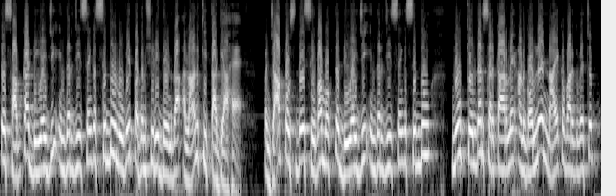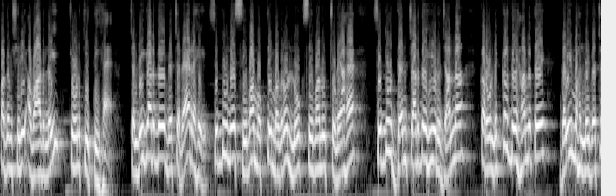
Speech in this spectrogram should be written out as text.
ਤੇ ਸਾਬਕਾ ਡੀਆਈਜੀ ਇੰਦਰਜੀਤ ਸਿੰਘ ਸਿੱਧੂ ਨੂੰ ਵੀ ਪਦਮ ਸ਼੍ਰੀ ਦੇਣ ਦਾ ਐਲਾਨ ਕੀਤਾ ਗਿਆ ਹੈ। ਪੰਜਾਬ ਪੁਲਿਸ ਦੇ ਸੇਵਾ ਮੁਕਤ ਡੀਆਈਜੀ ਇੰਦਰਜੀਤ ਸਿੰਘ ਸਿੱਧੂ ਨੂੰ ਕੇਂਦਰ ਸਰਕਾਰ ਨੇ ਅਣਗੌਲੇ ਨਾਇਕ ਵਰਗ ਵਿੱਚ ਪਦਮ ਸ਼੍ਰੀ ਅਵਾਰਡ ਲਈ ਚੋਣ ਕੀਤੀ ਹੈ। ਚੰਡੀਗੜ੍ਹ ਦੇ ਵਿੱਚ ਰਹਿ ਰਹੇ ਸਿੱਧੂ ਨੇ ਸੇਵਾ ਮੁਕਤੀ ਮਗਰੋਂ ਲੋਕ ਸੇਵਾ ਨੂੰ ਚੁਣਿਆ ਹੈ। ਸਿੱਧੂ ਦਿਨ ਚੜ੍ਹਦੇ ਹੀ ਰੋਜ਼ਾਨਾ ਘਰੋਂ ਨਿਕਲਦੇ ਹਨ ਤੇ ਗਲੀ ਮੁਹੱਲੇ ਵਿੱਚ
